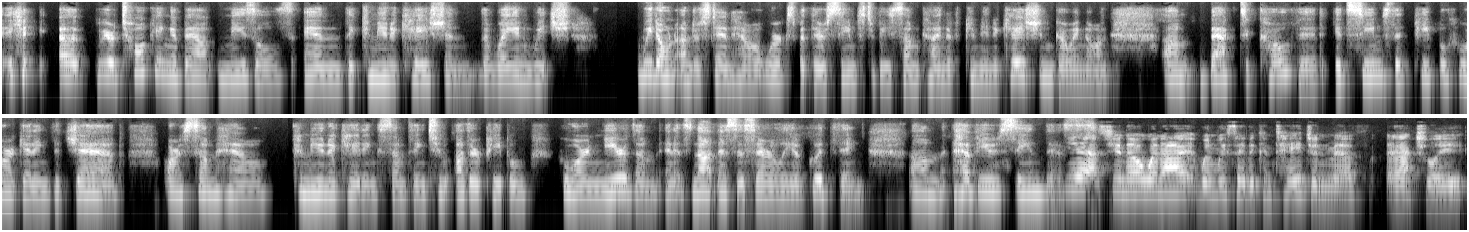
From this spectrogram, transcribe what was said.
uh, we are talking about measles and the communication, the way in which we don't understand how it works, but there seems to be some kind of communication going on. Um, back to COVID, it seems that people who are getting the jab are somehow communicating something to other people who are near them, and it's not necessarily a good thing. Um, have you seen this? Yes, you know when I when we say the contagion myth, actually,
